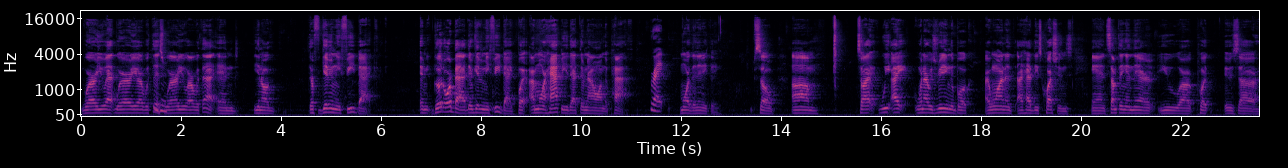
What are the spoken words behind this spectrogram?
Where are you at? Where are you at with this? Mm-hmm. Where are you are with that? And you know, they're giving me feedback and good or bad, they're giving me feedback, but I'm more happy that they're now on the path Right. more than anything. So, um, so I we I when I was reading the book, I wanted I had these questions, and something in there you uh, put it was uh,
